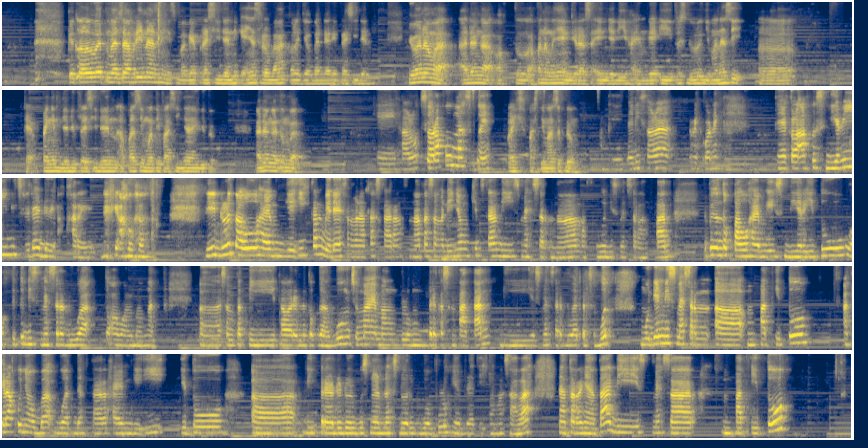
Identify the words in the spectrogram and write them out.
Oke kalau buat Mbak Sabrina nih sebagai presiden nih kayaknya seru banget kalau jawaban dari presiden. Gimana Mbak? Ada nggak waktu apa namanya yang dirasain jadi HMGI terus dulu gimana sih uh, kayak pengen jadi presiden apa sih motivasinya gitu? Ada nggak tuh Mbak? Oke, halo. Suaraku masuk nggak ya? Wah, pasti masuk dong. Oke, tadi soalnya reconnect. Kayak kalau aku sendiri ini ceritanya dari akar ya, dari awal. Jadi dulu tahu HMGI kan beda ya sama Nata sekarang. Nata sama Denya mungkin sekarang di semester 6, aku di semester 8. Tapi untuk tahu HMGI sendiri itu waktu itu di semester 2, itu awal banget. Uh, sempat ditawarin untuk gabung, cuma emang belum berkesempatan di semester 2 tersebut. Kemudian di semester uh, eh, 4 itu akhirnya aku nyoba buat daftar HMGI itu uh, di periode 2019-2020 ya berarti kalau nggak salah. Nah ternyata di semester 4 itu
